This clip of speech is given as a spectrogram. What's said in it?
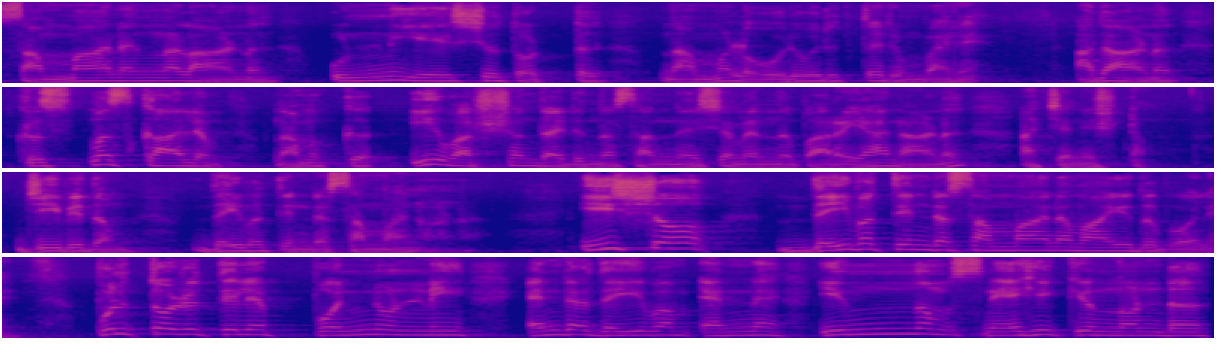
സമ്മാനങ്ങളാണ് ഉണ്ണിയേശു തൊട്ട് നമ്മൾ ഓരോരുത്തരും വരെ. അതാണ് ക്രിസ്മസ് കാലം നമുക്ക് ഈ വർഷം തരുന്ന സന്ദേശമെന്ന് പറയാനാണ് അച്ഛനിഷ്ടം. ജീവിതം ദൈവത്തിന്റെ സമ്മാനമാണ്. ഈശോ ദൈവത്തിന്റെ സമ്മാനമായതുപോലെ പുൽത്തൊഴുത്തിലെ പൊന്നുണ്ണി എന്റെ ദൈവം എന്നെ ഇന്നും സ്നേഹിക്കുന്നുണ്ട്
